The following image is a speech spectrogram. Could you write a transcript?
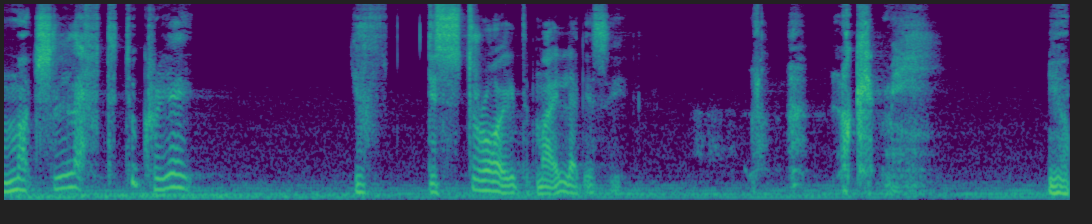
much left to create. You've destroyed my legacy. L- look at me. You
